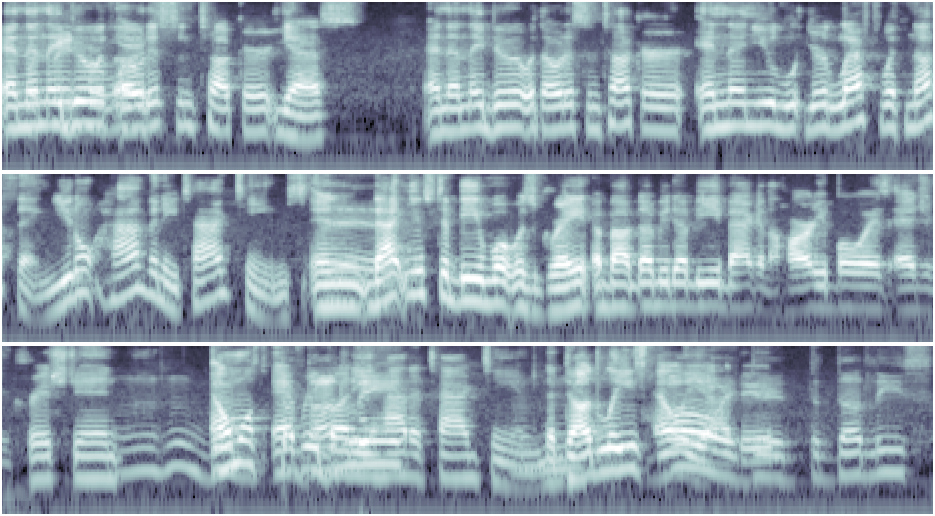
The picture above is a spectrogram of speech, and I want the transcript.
And then they do it with. Otis and Tucker, yes. And then they do it with Otis and Tucker, and then you you're left with nothing. You don't have any tag teams, and Yeah. that used to be what was great about WWE back in the Hardy Boys, Edge and Christian. Mhm. Almost The everybody Dudley. had a tag team. The Mhm. Dudleys, hell oh, yeah, dude. The Dudleys.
